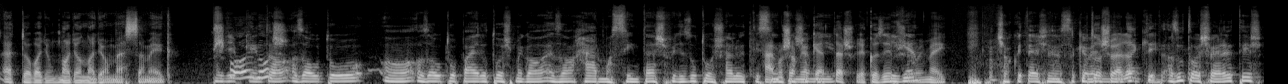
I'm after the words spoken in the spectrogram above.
Ettől vagyunk nagyon-nagyon messze még. Egyébként a, az autó, a, az autópályadatos, meg a, ez a hármas szintes, vagy az utolsó előtti hármas, szintes. Hármas, ami a kettes, vagy a középső, igen, vagy melyik? Csak hogy teljesen összekeverni. Utolsó előtti? Az utolsó előtt is,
